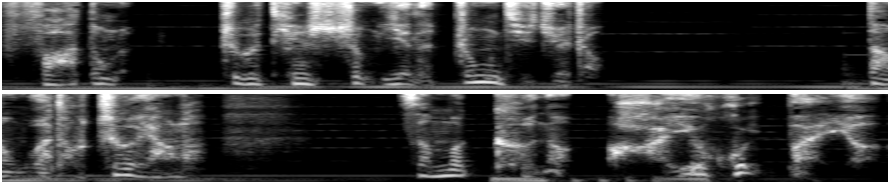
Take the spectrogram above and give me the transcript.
发动了遮天圣业的终极绝招。但我都这样了，怎么可能还会败呀？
